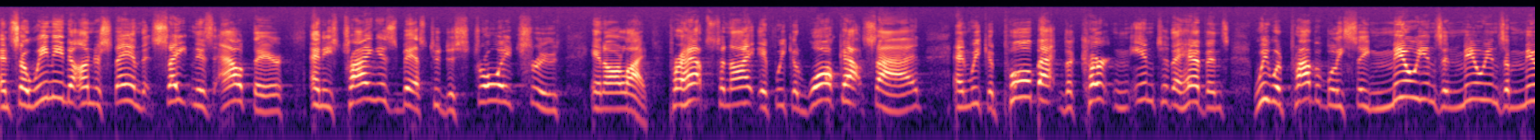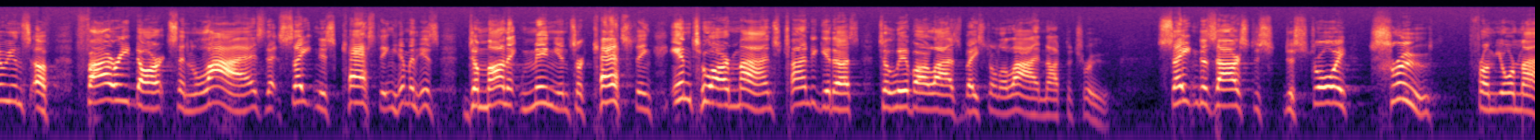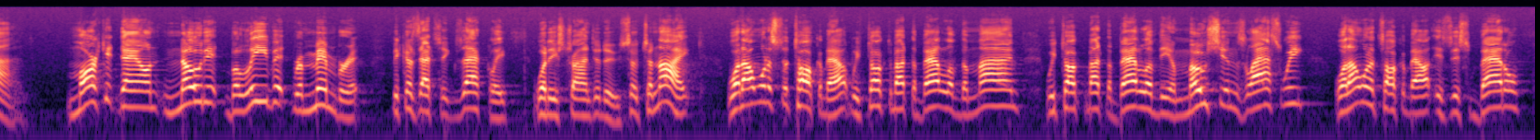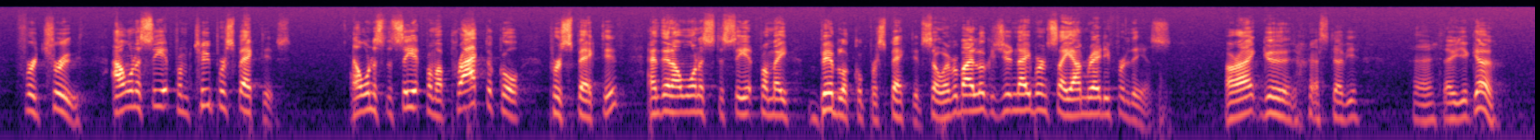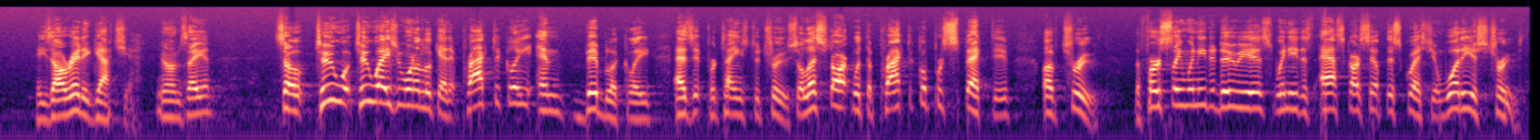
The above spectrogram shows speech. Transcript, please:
And so we need to understand that Satan is out there and he's trying his best to destroy truth in our life. Perhaps tonight, if we could walk outside and we could pull back the curtain into the heavens, we would probably see millions and millions and millions of fiery darts and lies that Satan is casting, him and his demonic minions are casting into our minds, trying to get us to live our lives based on a lie and not the truth. Satan desires to destroy truth from your mind. Mark it down, note it, believe it, remember it, because that's exactly what he's trying to do. So tonight, what I want us to talk about, we've talked about the battle of the mind, we talked about the battle of the emotions last week. What I want to talk about is this battle for truth. I want to see it from two perspectives. I want us to see it from a practical perspective, and then I want us to see it from a biblical perspective. So, everybody look at your neighbor and say, I'm ready for this. All right, good. Rest of you. Uh, there you go. He's already got you. You know what I'm saying? So, two, two ways we want to look at it practically and biblically as it pertains to truth. So, let's start with the practical perspective of truth. The first thing we need to do is we need to ask ourselves this question What is truth?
